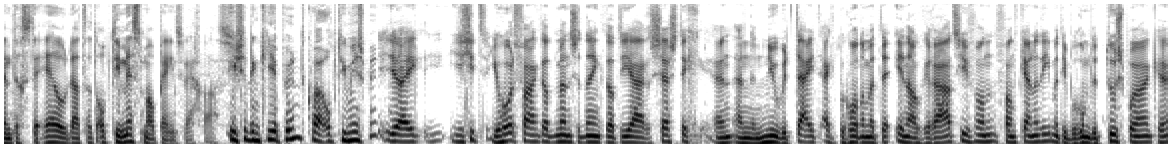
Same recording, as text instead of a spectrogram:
20e eeuw. Dat het optimisme opeens weg was. Is het een keerpunt qua optimisme? Ja, je, ziet, je hoort vaak dat mensen denken dat de jaren 60 en, en de nieuwe tijd echt begonnen met de inauguratie van, van Kennedy. Met die beroemde toespraak. Hè.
